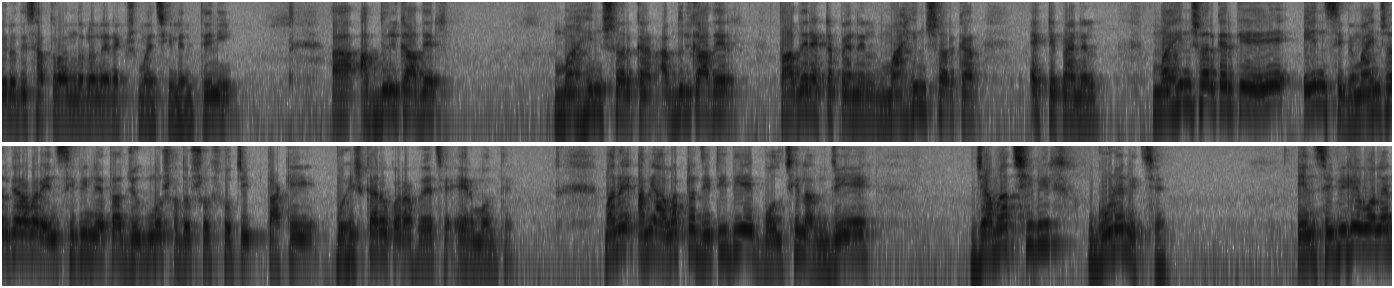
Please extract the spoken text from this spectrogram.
বিরোধী ছাত্র আন্দোলনের এক সময় ছিলেন তিনি। আব্দুল কাদের, মাহিন সরকার, আব্দুল কাদের, তাদের একটা প্যানেল, মাহিন সরকার একটি প্যানেল। মাহিন সরকারকে এনসিপি, মাহিন সরকার আবার এনসিপি নেতা, যুগ্ম সদস্য, সচিব, তাকে বহিষ্কারও করা হয়েছে এর মধ্যে। মানে আমি আলাপটা যেটি দিয়ে বলছিলাম যে জামাত শিবির গড়ে নিচ্ছে। এনসিপিকে বলেন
